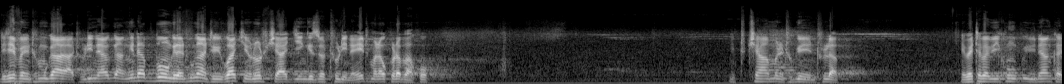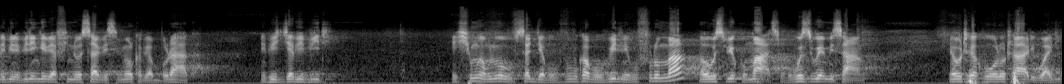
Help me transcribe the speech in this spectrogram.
Dereva nitumugaa atulina genda bongera nitugaa nti wakino notukyajingezo tulina naye tumala kulabako? Nitukyamu netugenda nitulaba nebataba binankani bino biringa ebya funeral service bimoloka bya bulaaka nebijja bibiri ekimu nga mulimu obusajja buvubuka bubiri nebufuluma nga bubusibye ku maaso bubuzi bwemisango nebutekaku wolotaali wali.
